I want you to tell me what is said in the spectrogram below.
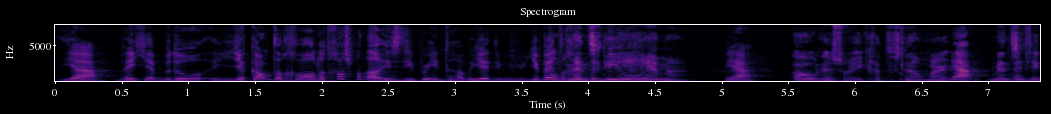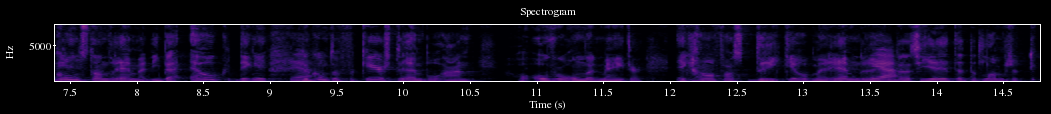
ja, weet je, bedoel, je kan toch gewoon dat gaspedaal iets dieper intrappen. Je, je bent Of toch mensen die remmen. Ja, Oh, nee, sorry, ik ga te snel. Maar Ja, mensen, mensen die die- constant remmen, die bij elk ding... Ja. Er komt een verkeersdrempel aan over 100 meter. Ik ga alvast drie keer op mijn rem drukken. Ja. Dan zie je dat, dat lampje zo tik,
